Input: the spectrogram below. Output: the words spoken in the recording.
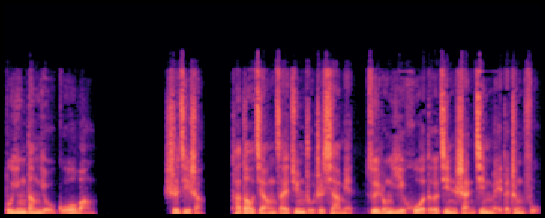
不应当有国王，实际上。他倒讲，在君主制下面最容易获得尽善尽美的政府。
